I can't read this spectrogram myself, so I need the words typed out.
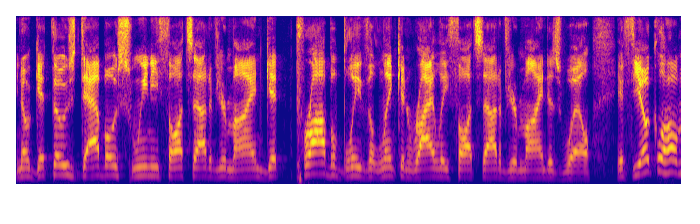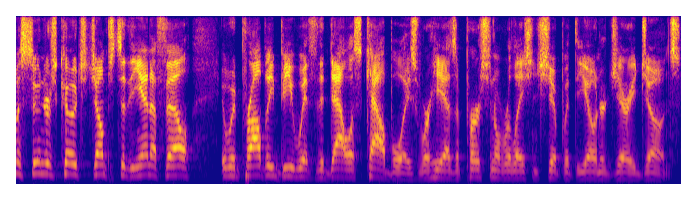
You know, get those Dabo Swinney thoughts out of your mind. Get probably the Lincoln Riley thoughts out of your mind as well. If the Oklahoma Sooners coach jumps to the NFL, it would probably be with the Dallas Cowboys, where he has a personal relationship with the owner, Jerry Jones.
